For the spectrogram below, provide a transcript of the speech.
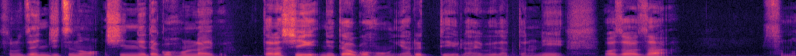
その前日の新ネタ5本ライブ、新しいネタを5本やるっていうライブだったのに、わざわざ、その、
